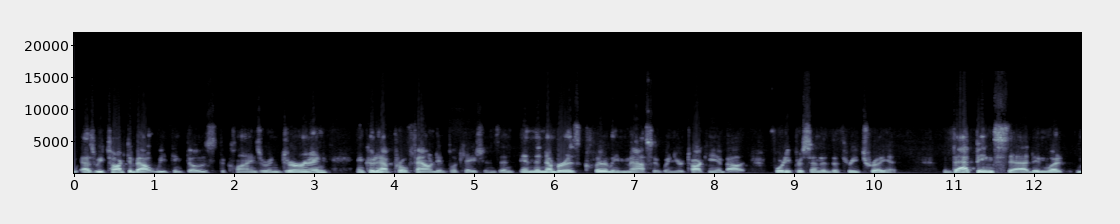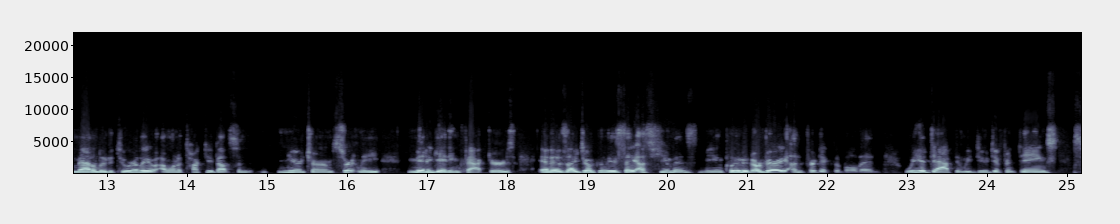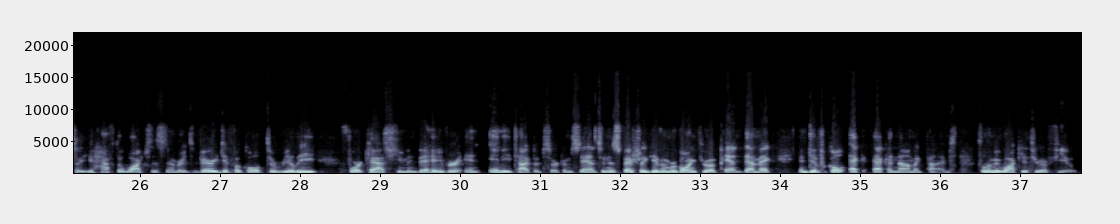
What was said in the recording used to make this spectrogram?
as we talked about, we think those declines are enduring and could have profound implications. And, and the number is clearly massive when you're talking about 40% of the 3 trillion. That being said, and what Matt alluded to earlier, I want to talk to you about some near term, certainly mitigating factors. And as I jokingly say, us humans, me included, are very unpredictable and we adapt and we do different things. So you have to watch this number. It's very difficult to really forecast human behavior in any type of circumstance, and especially given we're going through a pandemic and difficult ec- economic times. So let me walk you through a few.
